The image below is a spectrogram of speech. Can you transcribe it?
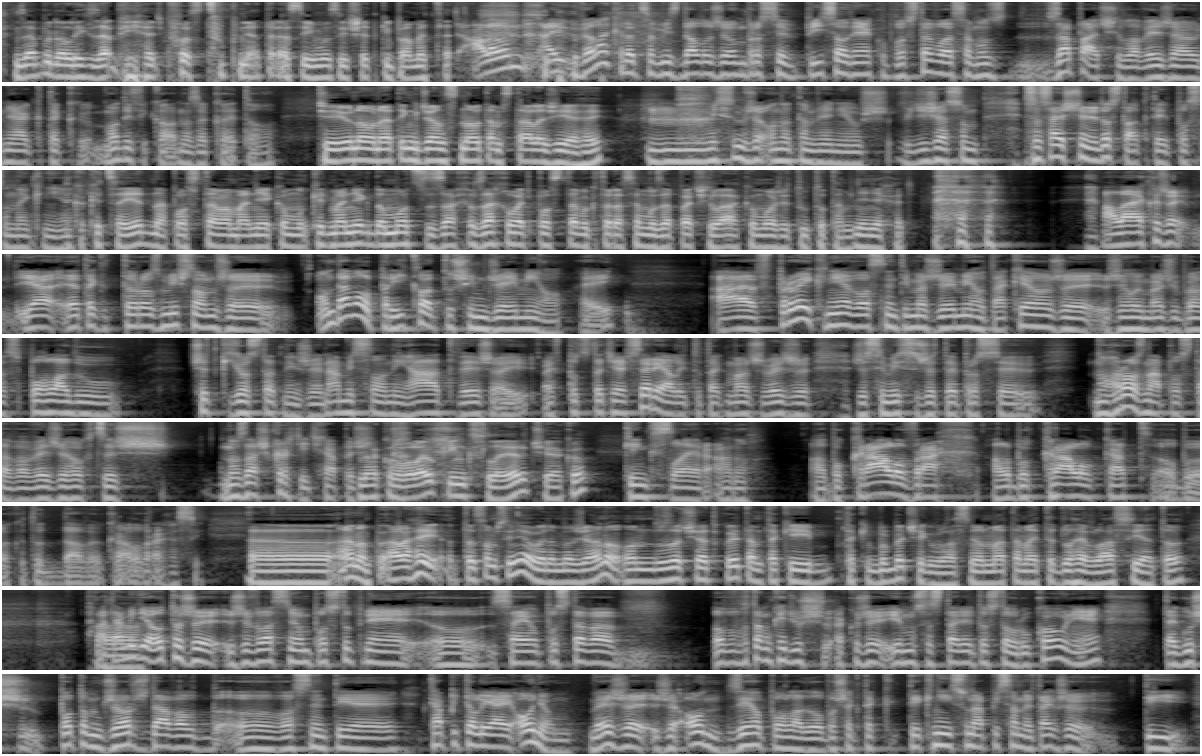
Zabudol ich zabíjať postupne a teraz si ich musí všetky pamätať. Ale on aj veľakrát sa mi zdalo, že on proste písal nejakú postavu a sa mu zapáčila, vieš, a ju nejak tak modifikoval na základe toho. Čiže You Know Nothing Jon Snow tam stále žije, hej? Mm, myslím, že ona tam není už. Vidíš, ja som, ja som sa ešte nedostal k tej poslednej knihe. Ako keď sa jedna postava má niekomu, keď má niekto moc zach- zachovať postavu, ktorá sa mu zapáčila, ako môže túto tam nenechať. Ale akože ja, ja tak to rozmýšľam, že on dával príklad, tuším, Jamieho, hej? A v prvej knihe vlastne ty máš Jamieho takého, že, že ho máš iba z pohľadu všetkých ostatných, že je namyslený hád, vieš, aj, aj v podstate aj v seriáli to tak máš, vieš, že, že si myslíš, že to je proste no hrozná postava, vieš, že ho chceš no zaškrtiť, chápeš? No ako ho volajú Kingslayer, či ako? Kingslayer, áno. Alebo kráľovrah, alebo kráľokat, alebo ako to dávajú, kráľovrah asi. Uh, áno, ale hej, to som si neuvedomil, že áno, on do začiatku je tam taký, taký blbeček vlastne, on má tam aj tie dlhé vlasy a to. A tam ide o to, že, že vlastne on postupne sa jeho postava lebo potom, keď už akože jemu sa stane to s tou rukou, nie, tak už potom George dával uh, vlastne tie kapitoly aj o ňom. Vieš, že, že on z jeho pohľadu, lebo však tak, tie knihy sú napísané tak, že ty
